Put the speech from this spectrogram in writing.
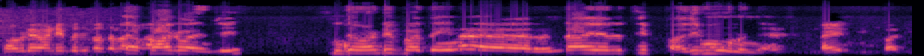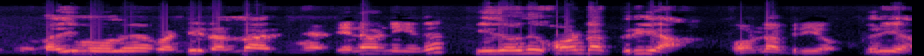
அப்படியே வண்டி பத்தி பார்த்தா பார்க்கலாம் ஜி. இந்த வண்டி பாத்தீங்கன்னா ரெண்டாயிரத்தி பதிமூணுங்க. ரெண்டாயிரத்தி பதிமூணு. பதிமூணு வண்டி நல்லா இருக்குங்க. என்ன வண்டிங்க இது? இது வந்து Honda Brio. Honda Brio. Brio.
